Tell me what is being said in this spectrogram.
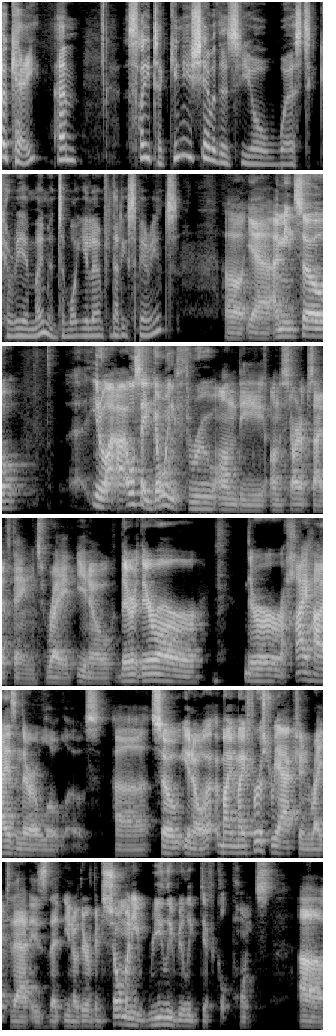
Okay. Um, Slater, can you share with us your worst career moment and what you learned from that experience? Oh yeah, I mean, so you know, I, I, will say going through on the on the startup side of things, right? You know, there there are there are high highs and there are low lows. Uh, so you know, my my first reaction right to that is that you know there have been so many really really difficult points uh,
